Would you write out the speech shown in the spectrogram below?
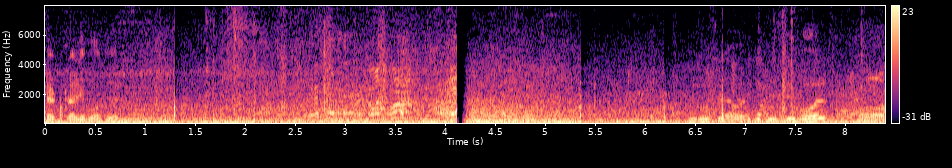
लिटरली बहुत गर्मी है। दूसरे ओवर की दूसरी बॉल और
